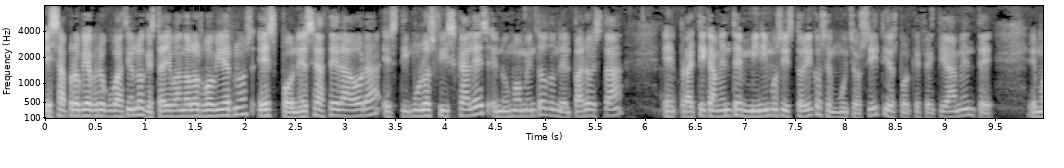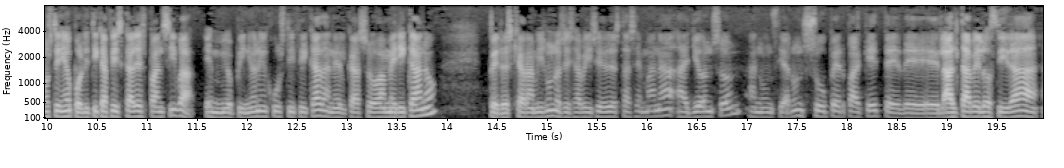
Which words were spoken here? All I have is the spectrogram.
esa propia preocupación lo que está llevando a los gobiernos es ponerse a hacer ahora estímulos fiscales en un momento donde el paro está eh, prácticamente en mínimos históricos en muchos sitios, porque efectivamente hemos tenido política fiscal expansiva, en mi opinión injustificada en el caso americano, pero es que ahora mismo, no sé si habéis oído esta semana, a Johnson anunciar un super paquete de la alta velocidad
